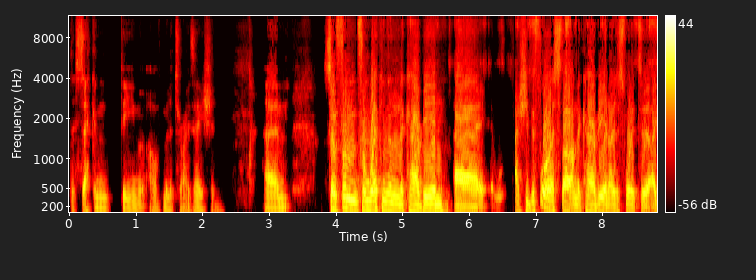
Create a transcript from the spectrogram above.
the second theme of militarization. Um, so from, from working on the Caribbean, uh, actually before I start on the Caribbean, I just wanted to, I,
